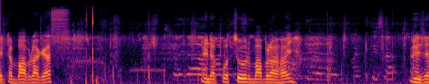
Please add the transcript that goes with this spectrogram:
এটা বাবড়া গাছ। এটা প্রচুর বাবড়া হয়। এই যে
